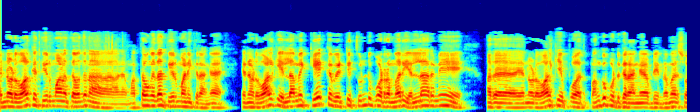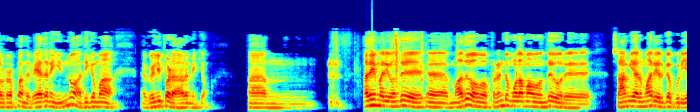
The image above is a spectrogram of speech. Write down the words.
என்னோட வாழ்க்கை தீர்மானத்தை வந்து நான் மற்றவங்க தான் தீர்மானிக்கிறாங்க. என்னோட வாழ்க்கை எல்லாமே கேக்க வெட்டி துண்டு போடுற மாதிரி எல்லாருமே அதை என்னோட வாழ்க்கையை இப்போ அது பங்கு போட்டுக்கிறாங்க அப்படின்ற மாதிரி சொல்றப்போ அந்த வேதனை இன்னும் அதிகமா வெளிப்பட ஆரம்பிக்கும். அதே மாதிரி வந்து மது அவங்க ஃப்ரெண்டு மூலமா வந்து ஒரு சாமியார் மாதிரி இருக்கக்கூடிய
